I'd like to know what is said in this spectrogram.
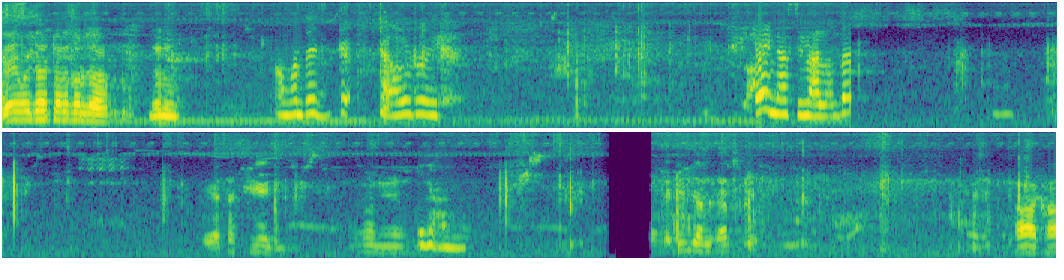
এই ওই ধারটা দরজা জানো আমাদের টাল রই এই নাসিম আলাদা এটা ছিঁড়ে এই দেখুন খা খা।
